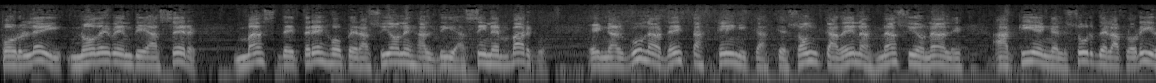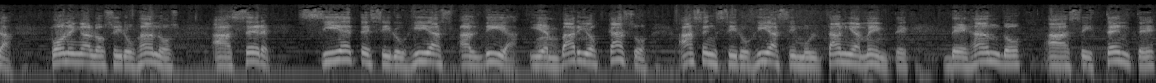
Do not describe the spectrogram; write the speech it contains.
por ley no deben de hacer más de tres operaciones al día. Sin embargo, en algunas de estas clínicas que son cadenas nacionales aquí en el sur de la Florida, ponen a los cirujanos a hacer siete cirugías al día y en varios casos hacen cirugías simultáneamente, dejando a asistente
